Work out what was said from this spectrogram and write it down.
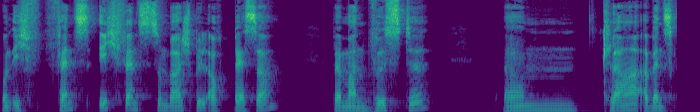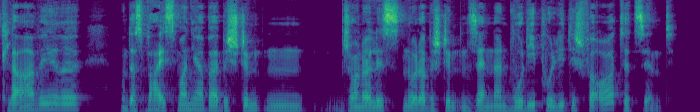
Und ich fände ich fänd's zum Beispiel auch besser, wenn man wüsste, ähm, klar, wenn es klar wäre, und das weiß man ja bei bestimmten Journalisten oder bestimmten Sendern, wo die politisch verortet sind.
